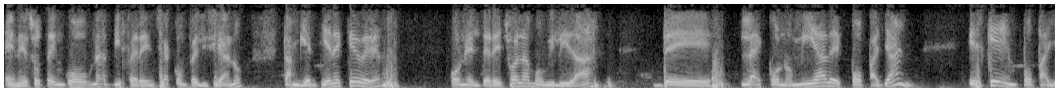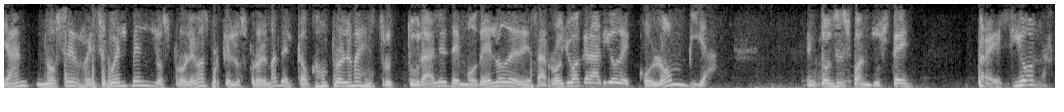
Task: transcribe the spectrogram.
en eso tengo una diferencia con Feliciano, también tiene que ver con el derecho a la movilidad de la economía de Popayán es que en Popayán no se resuelven los problemas porque los problemas del Cauca son problemas estructurales de modelo de desarrollo agrario de Colombia. Entonces, cuando usted presiona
